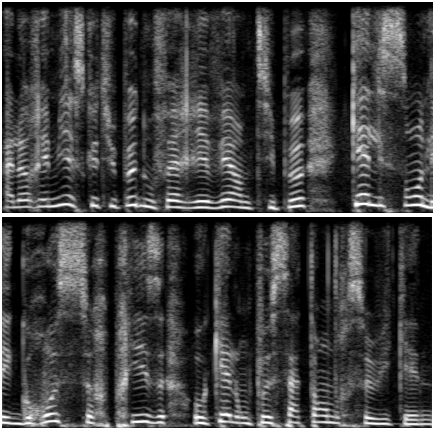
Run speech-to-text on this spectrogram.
Alors Rémi, est-ce que tu peux nous faire rêver un petit peu? Quelles sont les grosses surprises auxquelles on peut s'attendre ce week-end?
